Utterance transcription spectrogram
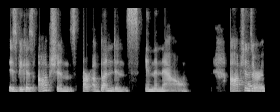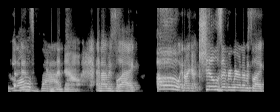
is because options are abundance in the now. Options I are abundance in the now. And I was like, oh, and I got chills everywhere. And I was like,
